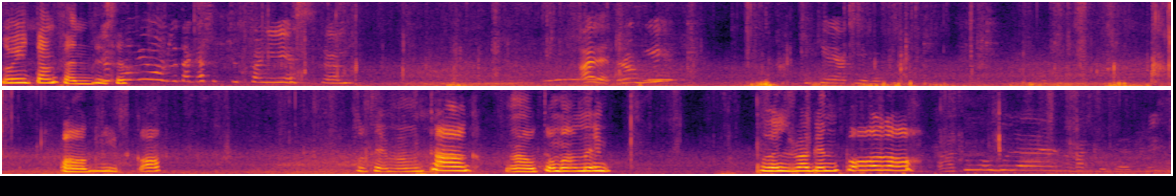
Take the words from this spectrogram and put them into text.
No i tamtędy. Już mówiłam, że taka szybciutka nie jestem. Ale drogi. Dzikie jak nie wiem. ognisko. Tutaj mamy tak, auto mamy Volkswagen Polo. A tu w ogóle, zobaczcie, to jest, to jest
